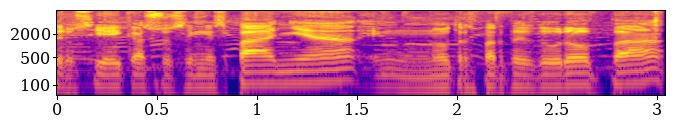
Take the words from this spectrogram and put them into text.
pero sí hai casos en España, en outras partes de Europa.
